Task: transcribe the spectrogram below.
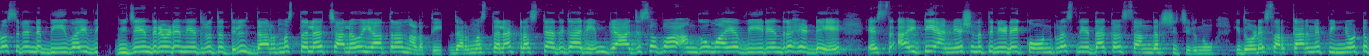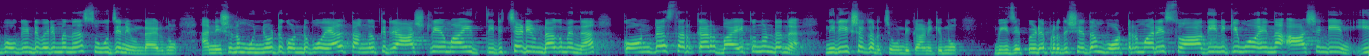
പ്രസിഡന്റ് ബി വൈ വിജേന്ദ്രയുടെ നേതൃത്വത്തിൽ ധർമ്മസ്ഥല ചലോ യാത്ര നടത്തി. ധർമ്മസ്ഥല ട്രസ്റ്റ് അധികാരിയും രാജ്യസഭാ അംഗവുമായ വീരേന്ദ്ര ഹെഡ്ഡയെ എസ് ഐ ടി അന്വേഷണത്തിനിടെ കോൺഗ്രസ് നേതാക്കൾ സന്ദർശിച്ചിരുന്നു. ഇതോടെ സർക്കാരിന് പിന്നോട്ട് പോകേണ്ടി വരുമെന്ന് സൂചനയുണ്ടായിരുന്നു. അന്വേഷണം മുന്നോട്ട് കൊണ്ടുപോയാൽ തങ്ങൾക്ക് രാഷ്ട്രീയമായി തിരിച്ചടി ഉണ്ടാകുമെന്ന് കോൺഗ്രസ് സർക്കാർ ഭയക്കുന്നുണ്ടെന്ന് നിരീക്ഷകർ ചൂണ്ടിക്കാണിക്കുന്നു. ബി ജെ പിയുടെ പ്രതിഷേധം വോട്ടർമാരെ സ്വാധീനിക്കുമോ എന്ന ആശങ്കയും ഈ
